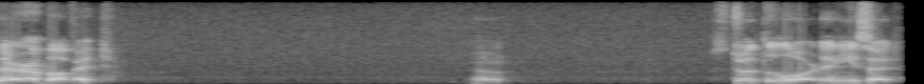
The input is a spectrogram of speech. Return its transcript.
There above it uh, stood the Lord, and he said,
